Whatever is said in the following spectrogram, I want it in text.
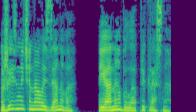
Жизнь начиналась заново, и она была прекрасна.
